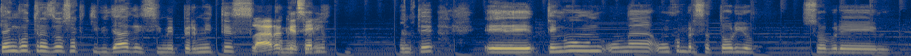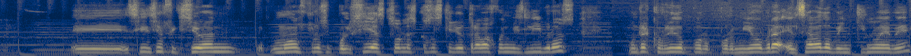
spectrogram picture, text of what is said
Tengo otras dos actividades, si me permites. Claro que sí. Eh, tengo un, un, conversatorio sobre eh, ciencia ficción, monstruos y policías, son las cosas que yo trabajo en mis libros un recorrido por, por mi obra el sábado 29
